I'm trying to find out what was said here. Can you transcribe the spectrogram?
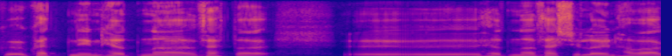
hvernig hérna, þetta uh, hérna, þessi laun hafa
